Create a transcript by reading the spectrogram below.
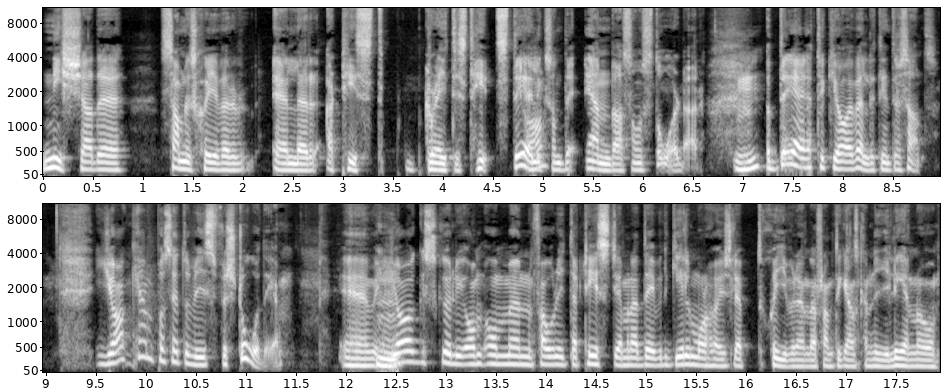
nischade samlingsskivor eller artist greatest hits. Det är Ja. liksom det enda som står där. mm. Det tycker jag är väldigt intressant. Jag kan på sätt och vis förstå det. Eh, Mm. Jag skulle om, om en favoritartist, jag menar David Gilmore har ju släppt skivor ända fram till ganska nyligen och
